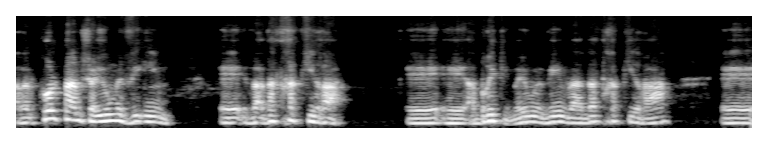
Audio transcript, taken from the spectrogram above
אבל כל פעם שהיו מביאים ועדת חקירה אה, אה, הבריטים היו מביאים ועדת חקירה אה,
